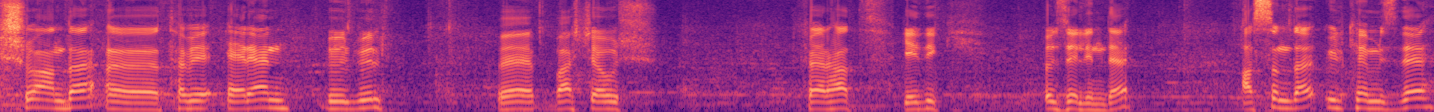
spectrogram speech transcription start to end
Şu anda e, tabii Eren Bülbül ve Başçavuş Ferhat Gedik özelinde. Aslında ülkemizde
